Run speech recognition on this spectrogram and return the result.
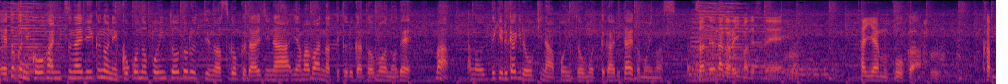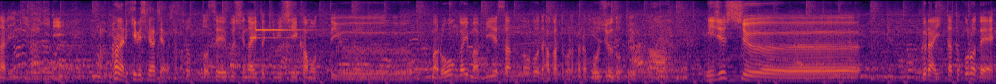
えー特に後半につないでいくのにここのポイントを取るっていうのはすごく大事な山場になってくるかと思うので、まあ、あのできる限り大きなポイントを持って帰りたいと思います。残念ながら今ですねタイヤ無効化かなりギリギリ。かなり厳しくなっちゃいましたちょっとセーブしないと厳しいかもっていう、まあ、ローンが今 BS さんの方で測ってもらったら50度ということで20周ぐらい行ったところで、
